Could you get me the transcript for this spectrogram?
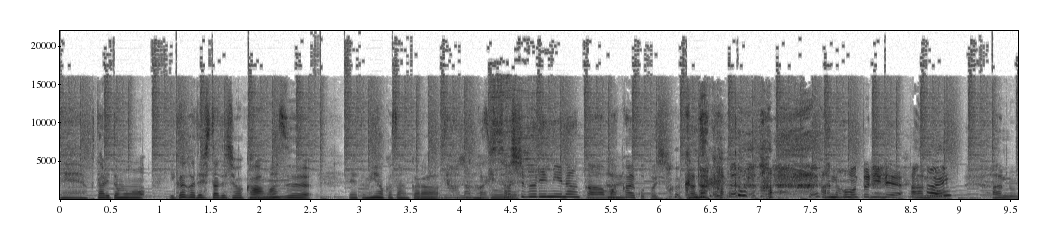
えー二人ともいかがでしたでしょうか？まずえっ、と宮子さんからいやなんか久しぶりになんか若い子と一緒に、なんかあの本当にねあの、あのい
